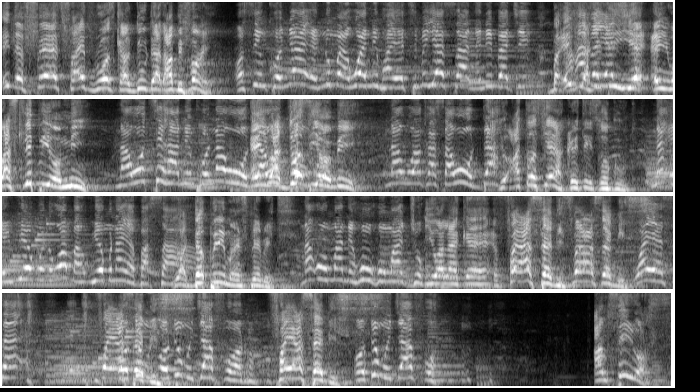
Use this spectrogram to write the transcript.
If the first five rows can do that, I'll be fine. ɔse nkonnwa enum a ɛwɔ anim ha yɛtumi yɛ saa n'ani bɛgye But if you are sitting here and you are sleeping on me, na wote ha ne mpo na woda and you are dozing on me, na wankasa woda your atmosphere you are creating is so good. Na ewiem no woama wiem no ayɛ You are basaa dampening my spirit. na woma ne honhom adwo You are like a fire service, fire service, woayɛ sɛ Fire service. odumgyafoɔ no fire service. odumgyafoɔ I'm serious.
